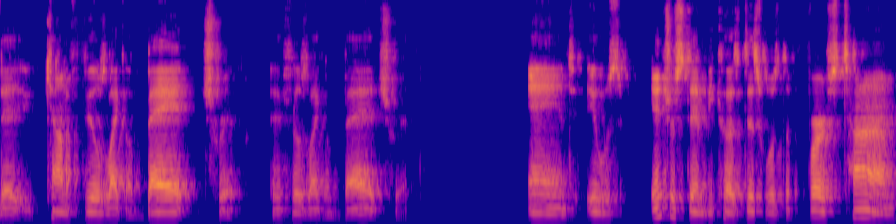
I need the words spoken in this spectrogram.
that kind of feels like a bad trip. It feels like a bad trip. And it was interesting because this was the first time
